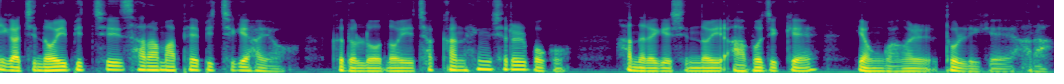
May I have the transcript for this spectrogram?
이같이 너희 빛이 사람 앞에 비치게 하여 그들로 너희 착한 행실을 보고 하늘에 계신 너희 아버지께 영광을 돌리게 하라.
